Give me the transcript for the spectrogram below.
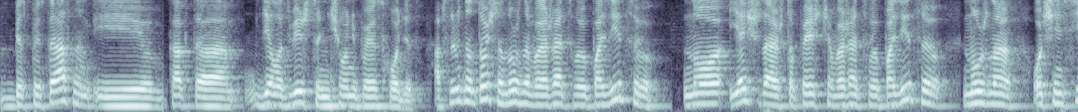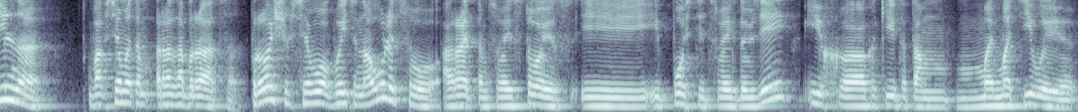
беспристрастным и как-то делать вид, что ничего не происходит. Абсолютно точно нужно выражать свою позицию, но я считаю, что прежде чем выражать свою позицию, нужно очень сильно во всем этом разобраться. Проще всего выйти на улицу, орать там свои сторис и, и постить своих друзей, их э, какие-то там мотивы,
